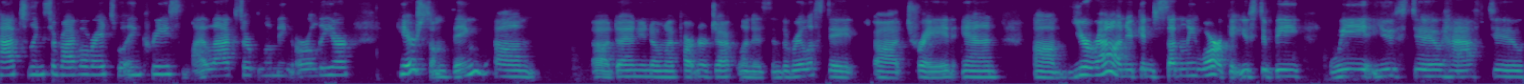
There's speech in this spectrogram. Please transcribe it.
hatchling survival rates will increase. Lilacs are blooming earlier. Here's something. Um, uh, Diane, you know, my partner Jacqueline is in the real estate uh, trade, and um, year round you can suddenly work. It used to be we used to have to.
